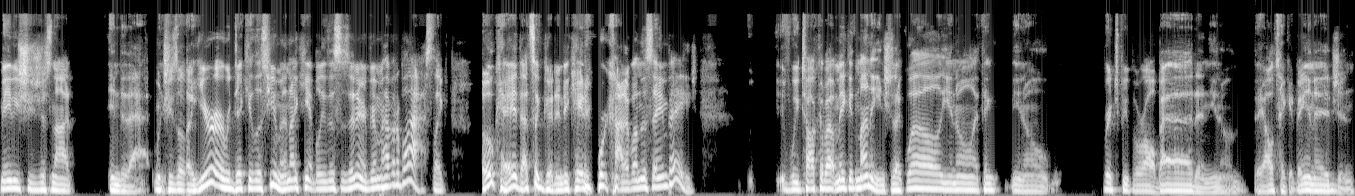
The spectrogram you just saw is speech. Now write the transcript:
maybe she's just not into that when she's like, You're a ridiculous human. I can't believe this is an interview. I'm having a blast. Like, okay, that's a good indicator we're kind of on the same page. If we talk about making money and she's like, Well, you know, I think, you know, rich people are all bad and you know they all take advantage and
